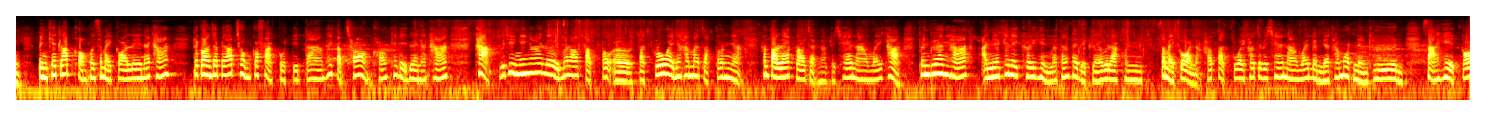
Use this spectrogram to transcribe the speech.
ง เป็นเคล็ดลับของคนสมัยก่อนเลยนะคะ แต่ก่อนจะไปรับชมก็ฝากกดติดตามให้กับช่องคล้องแค่เดด้วยนะคะ ค่ะ วิธีง่าย ๆ เลยเมื่อเราตัดตเออตัดกล้วยนะคะ มาจากต้นเนี่ย ขั้นตอนแรกเราจะนำไปแช่น้ำไว้ค่ะ เพื่อนๆคะอันนี้แค่เลยเคยเห็นมาตั้งแต่เด็กแล้วเวลาคนสมัยก่อนอะเขาตัดกล้วยเขาจะไปแช่น้ำไว้แบบนี้ทั้งหมดหนึ่งคืน สาเหตุก็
